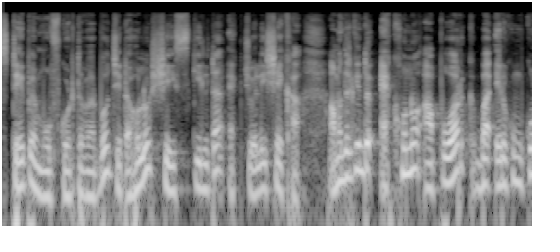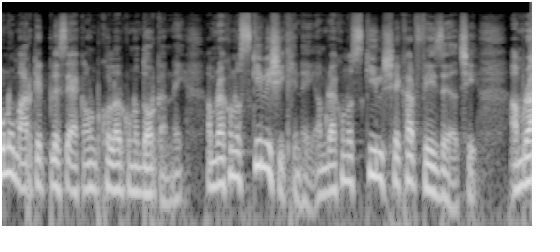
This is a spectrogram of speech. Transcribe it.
স্টেপে মুভ করতে পারব, যেটা হলো সেই স্কিলটা অ্যাকচুয়ালি শেখা। আমাদের কিন্তু এখনও আপওয়ার্ক বা এরকম কোনো মার্কেট প্লেসে অ্যাকাউন্ট খোলার কোনো দরকার নেই। আমরা এখনও স্কিলই শিখি নেই, আমরা এখনও স্কিল শেখার ফেজে আছি। আমরা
